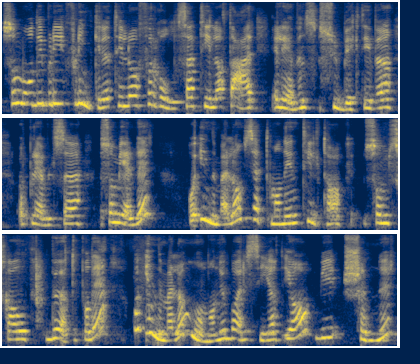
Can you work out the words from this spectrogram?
så må de bli flinkere til å forholde seg til at det er elevens subjektive opplevelse som gjelder. Og innimellom setter man inn tiltak som skal bøte på det. Og innimellom må man jo bare si at ja, vi skjønner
